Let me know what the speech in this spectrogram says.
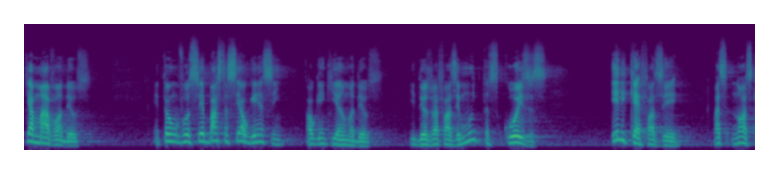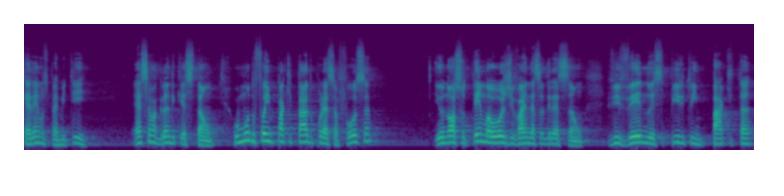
que amavam a Deus. Então você basta ser alguém assim, alguém que ama a Deus. E Deus vai fazer muitas coisas. Ele quer fazer, mas nós queremos permitir? Essa é uma grande questão. O mundo foi impactado por essa força e o nosso tema hoje vai nessa direção. Viver no Espírito impacta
